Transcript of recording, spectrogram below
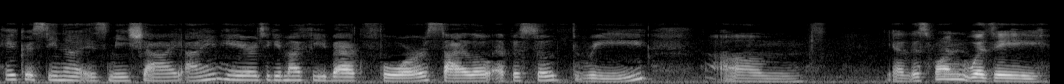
Hey Christina, it's me Shy. I am here to give my feedback for Silo episode 3. Um, yeah, this one was a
